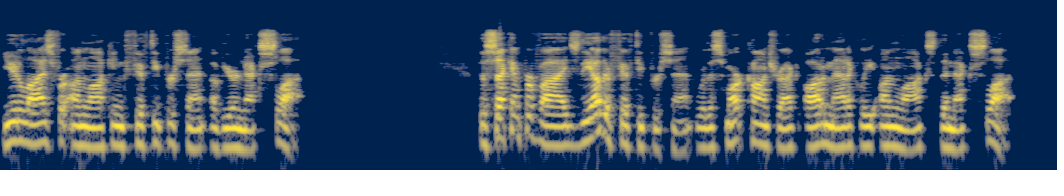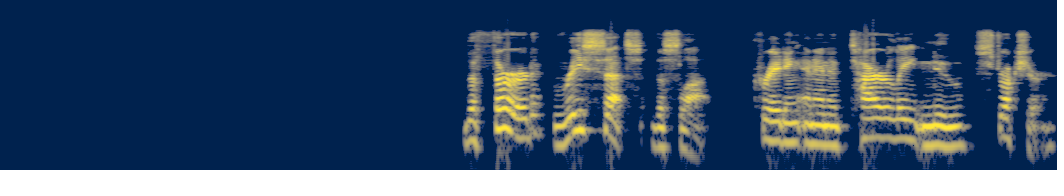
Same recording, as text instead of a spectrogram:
utilized for unlocking 50% of your next slot. The second provides the other 50% where the smart contract automatically unlocks the next slot. The third resets the slot, creating an, an entirely new structure.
